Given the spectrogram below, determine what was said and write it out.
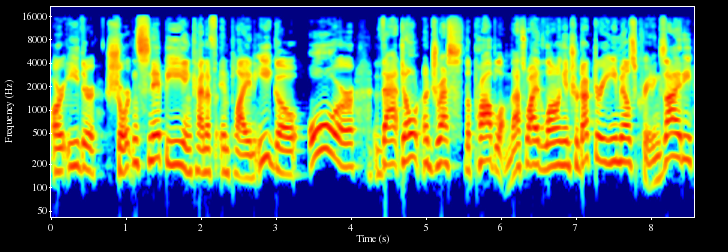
are either short and snippy and kind of imply an ego or that don't address the problem. That's why long introductory emails create anxiety,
